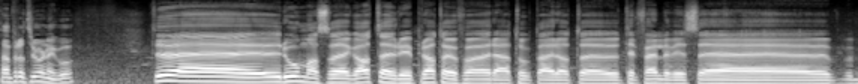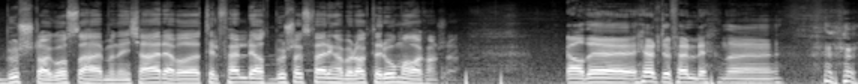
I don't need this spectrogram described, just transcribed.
temperaturen er god. Du, eh, Romas gate, vi prata jo før jeg tok der at du tilfeldigvis er bursdag også her med din kjære. Var det tilfeldig at bursdagsfeiringa ble lagt til Roma da, kanskje? Ja, det er helt tilfeldig. Det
